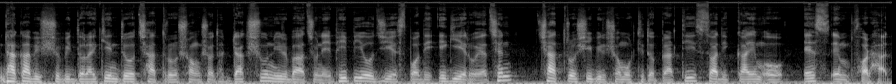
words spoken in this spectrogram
ঢাকা বিশ্ববিদ্যালয় কেন্দ্রীয় ছাত্র সংসদ ডাকসু নির্বাচনে ভিপি ও জিএস পদে এগিয়ে রয়েছেন ছাত্র শিবির সমর্থিত প্রার্থী সাদিক কায়েম ও এস এম ফরহাদ।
